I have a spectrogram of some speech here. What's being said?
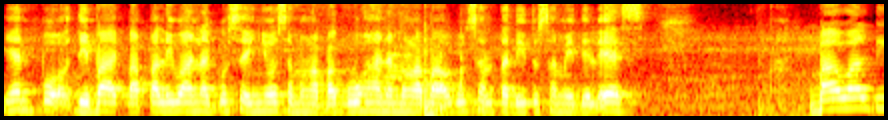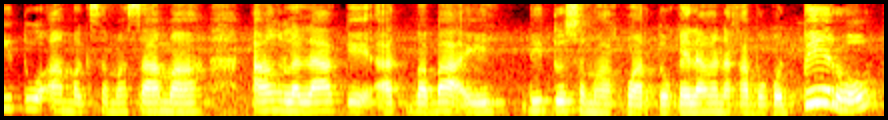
Yan po, 'di ba? Ipapaliwanag ko sa inyo sa mga baguhan ng mga bagong salta dito sa Middle East. Bawal dito ang magsama-sama ang lalaki at babae dito sa mga kwarto. Kailangan nakabukod. Pero,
